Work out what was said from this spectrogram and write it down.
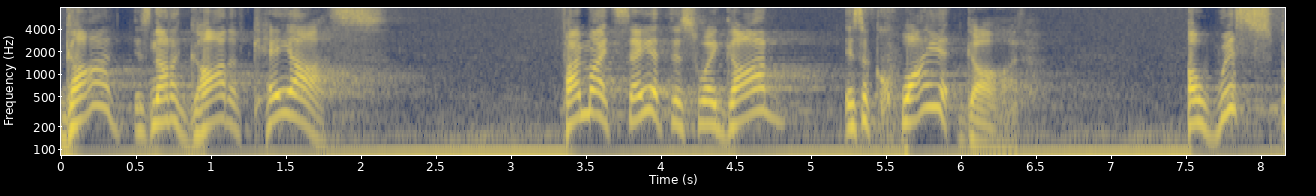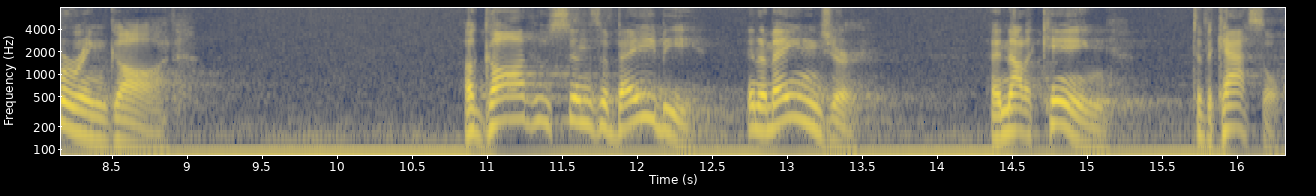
God is not a God of chaos. If I might say it this way, God is a quiet God, a whispering God, a God who sends a baby in a manger and not a king to the castle.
